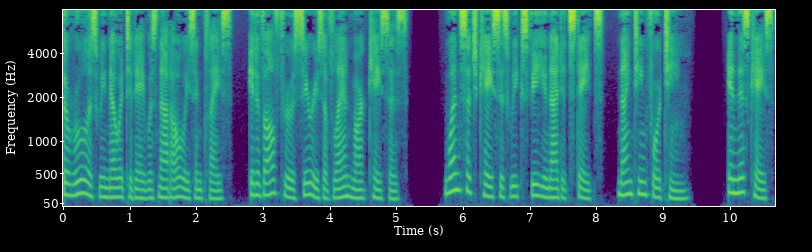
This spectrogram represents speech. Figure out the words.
The rule as we know it today was not always in place, it evolved through a series of landmark cases. One such case is Weeks v. United States, 1914. In this case,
